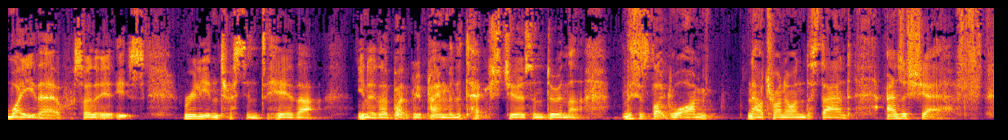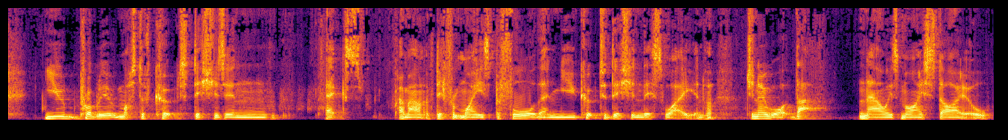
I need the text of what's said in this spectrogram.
way there. So it's really interesting to hear that, you know, that playing with the textures and doing that. This is like what I'm now trying to understand. As a chef, you probably must have cooked dishes in X amount of different ways before then you cooked a dish in this way and do you know what that now is my style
